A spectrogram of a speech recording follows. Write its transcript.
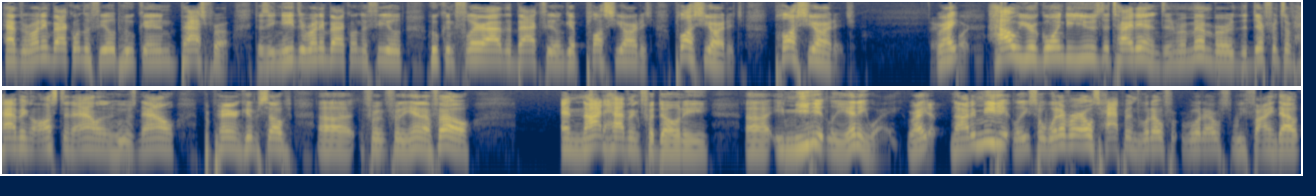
have the running back on the field who can pass pro? Does he need the running back on the field who can flare out of the backfield and get plus yardage, plus yardage, plus yardage? Very right? important. How you're going to use the tight ends, and remember the difference of having Austin Allen, who is now preparing himself uh, for for the NFL, and not having Fidone uh, immediately anyway, right? Yep. Not immediately. So whatever else happens, what else, what else we find out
